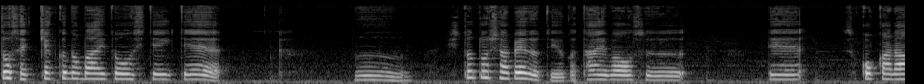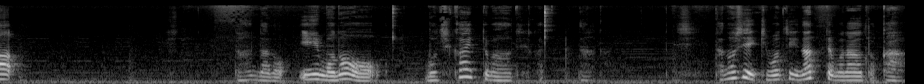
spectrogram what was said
と接客のバイトをしていてうん。人と喋るっていうか対話をする。でそこからなんだろういいものを持ち帰ってもらうっていうか楽しい気持ちになってもらうとか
